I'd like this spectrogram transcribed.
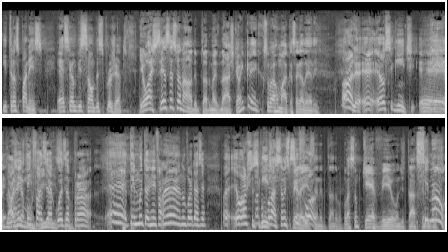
e transparência. Essa é a ambição desse projeto. Eu acho sensacional, deputado, mas acho que é um encrenca que você vai arrumar com essa galera aí. Olha, é, é o seguinte, é, Pedro, a gente tem que fazer a coisa para. É, tem muita gente falando, ah, não vai dar certo. Eu acho o seguinte. A população espera for... isso, né, deputado? A população quer ver onde está Se não,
